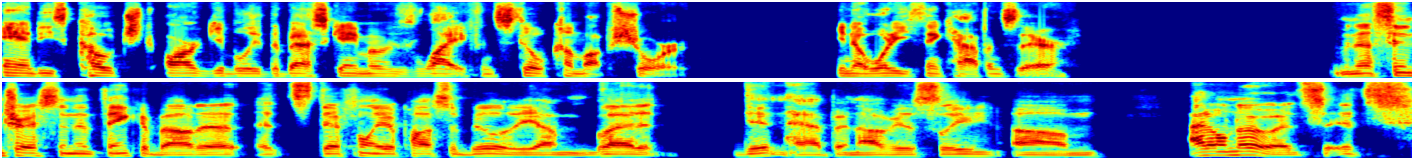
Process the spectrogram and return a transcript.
and he's coached arguably the best game of his life and still come up short. You know, what do you think happens there? I mean, that's interesting to think about. It. It's definitely a possibility. I'm glad it didn't happen. Obviously, um, I don't know. It's it's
